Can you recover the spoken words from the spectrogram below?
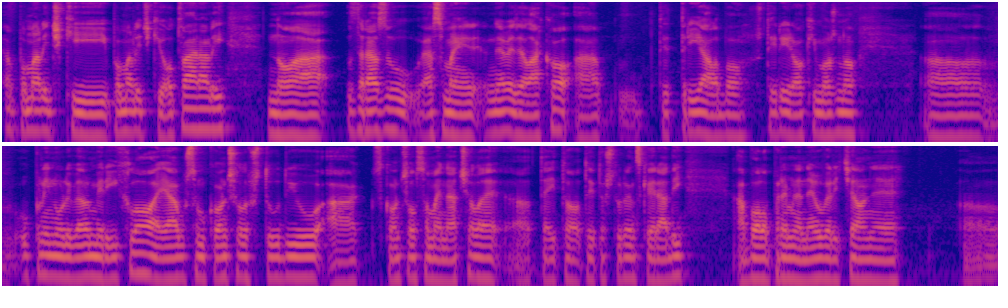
pomaličky, pomaličky otvárali, no a zrazu ja som aj nevedel ako a tie 3 alebo 4 roky možno Uh, uplynuli veľmi rýchlo a ja už som končil v štúdiu a skončil som aj na čele uh, tejto, tejto študentskej rady a bolo pre mňa neuveriteľne uh,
